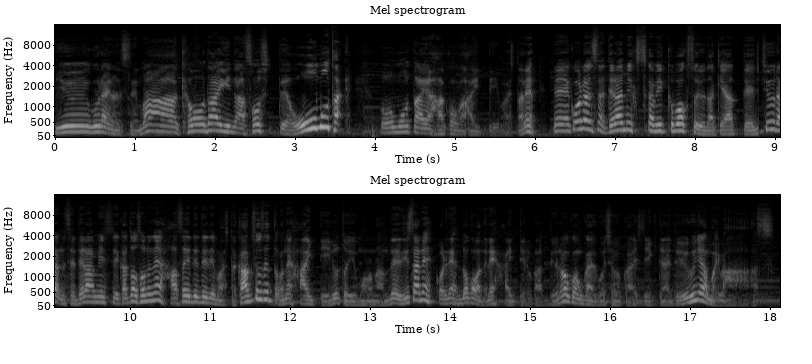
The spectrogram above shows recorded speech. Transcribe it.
いうぐらいのですね、まあ、強大な、そして大重たい。重たい箱が入っていましたね。で、これはですね、テラミスティカビッグボックスというだけあって、従来のですね、テラミスティカとそれね、派生で出てました拡張セットがね、入っているというものなんで、実際ね、これね、どこまでね、入っているかっていうのを今回ご紹介していきたいというふうに思います。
